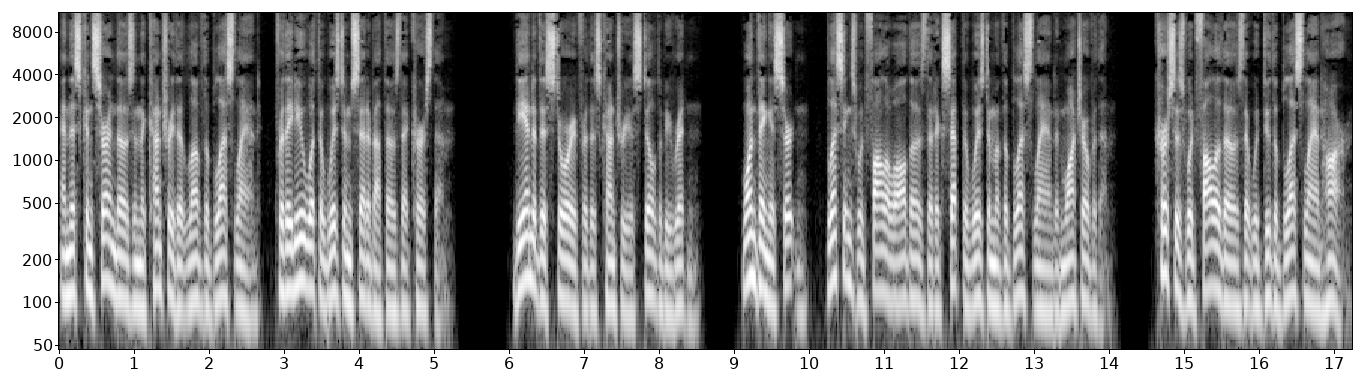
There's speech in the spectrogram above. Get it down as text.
and this concerned those in the country that loved the blessed land, for they knew what the wisdom said about those that cursed them. The end of this story for this country is still to be written. One thing is certain blessings would follow all those that accept the wisdom of the blessed land and watch over them. Curses would follow those that would do the blessed land harm.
